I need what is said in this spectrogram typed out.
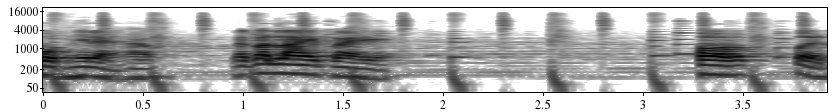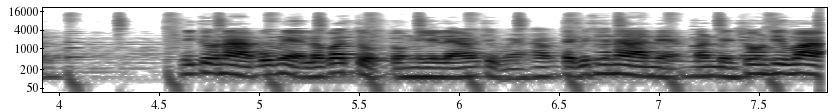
คมนี่แหละครับ แล้วก็ไล่ไป พอเปิดมิถุนาปุ๊บเนี่ยเราก็จบตรงนี้แล้วถูกไหมครับ แต่มิถุนาเนี่ยมันเป็นช่วงที่ว่า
